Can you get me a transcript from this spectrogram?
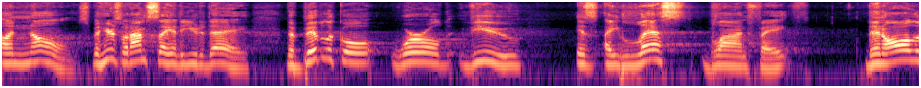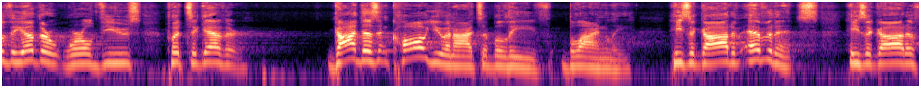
unknowns. But here's what I'm saying to you today. The biblical worldview is a less blind faith than all of the other worldviews put together. God doesn't call you and I to believe blindly. He's a God of evidence. He's a God of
